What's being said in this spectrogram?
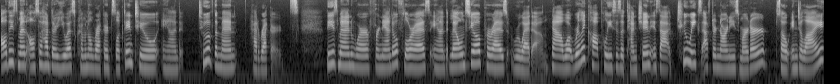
All these men also had their U.S. criminal records looked into, and two of the men had records. These men were Fernando Flores and Leoncio Perez Rueda. Now, what really caught police's attention is that two weeks after Narnie's murder, so in July,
